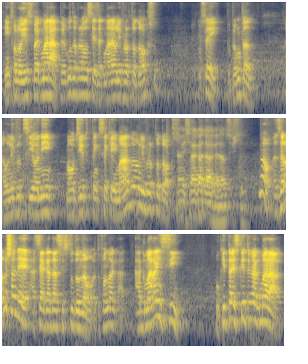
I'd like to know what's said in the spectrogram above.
Quem falou isso foi a Gemara. Pergunta para vocês: a Gemara é um livro ortodoxo? Não sei, estou perguntando. É um livro de Sioni maldito que tem que ser queimado ou é um livro ortodoxo? Não, isso é Agadá, Agadá não se estuda. Não, você não me chame se Agadá se estuda ou não. Eu estou falando a, a Gemara em si. O que está escrito na Gemara,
